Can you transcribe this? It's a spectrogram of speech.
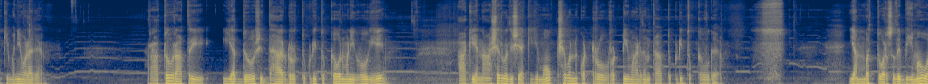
ಆಕಿ ಮನೆಯೊಳಗೆ. ರಾತ್ರೋರಾತ್ರಿ ಎದ್ದು ಸಿದ್ಧಾರೂಢರು ತುಕಡಿ ತುಕ್ಕವನ ಮನೆಗೆ ಹೋಗಿ ಆಕೆಯನ್ನು ಆಶೀರ್ವದಿಸಿ ಆಕೆಗೆ ಮೋಕ್ಷವನ್ನು ಕೊಟ್ಟರು. ರೊಟ್ಟಿ ಮಾಡಿದಂಥ ತುಕಡಿ ತುಕ್ಕವ್ಗೆ ಎಂಬತ್ತು ವರ್ಷದ ಭೀಮವ್ವ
